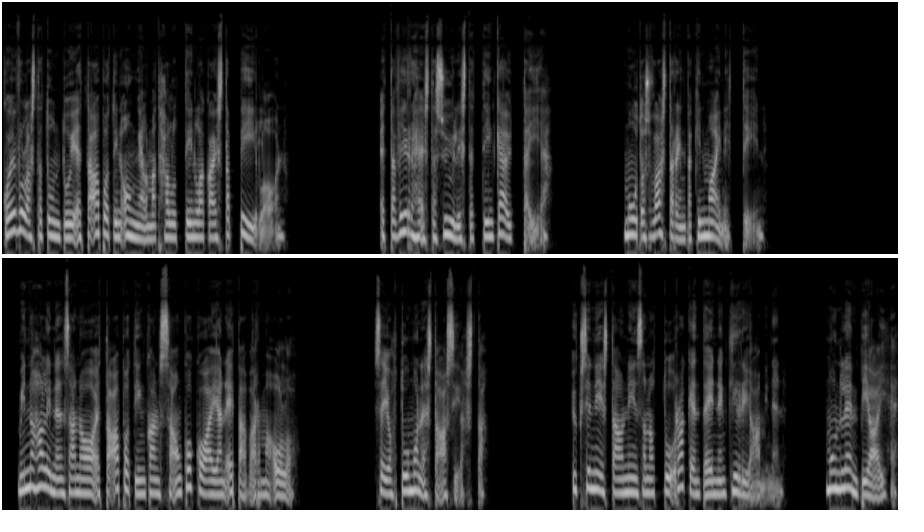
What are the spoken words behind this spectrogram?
Koivulasta tuntui, että Apotin ongelmat haluttiin lakaista piiloon. Että virheestä syyllistettiin käyttäjiä. Muutos vastarintakin mainittiin. Minna Halinen sanoo, että Apotin kanssa on koko ajan epävarma olo. Se johtuu monesta asiasta. Yksi niistä on niin sanottu rakenteinen kirjaaminen. Mun lempiaihe.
